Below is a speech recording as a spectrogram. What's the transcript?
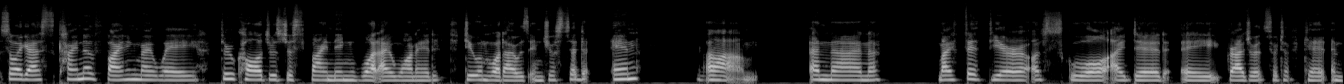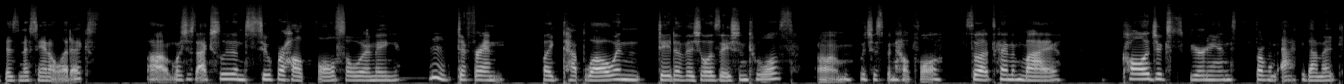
so I guess kind of finding my way through college was just finding what I wanted to do and what I was interested in. Mm-hmm. Um, and then my fifth year of school, I did a graduate certificate in business analytics, um, which has actually been super helpful. So learning hmm. different like Tableau and data visualization tools, um, which has been helpful. So that's kind of my college experience from an academic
